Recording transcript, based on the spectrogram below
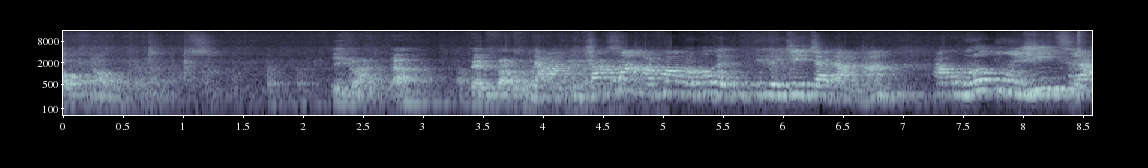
8 9 prin adaos. E clar, da? Pentru toată lumea. Da. Și acum, acum apropo de de ce zicea Dana, acum rotunjiți la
